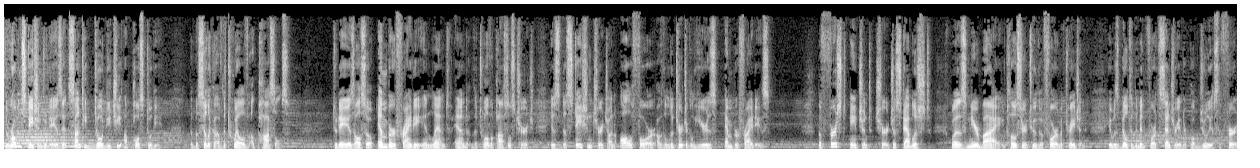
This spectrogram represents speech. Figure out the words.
The Roman station today is at Santi Dodici Apostoli, the Basilica of the Twelve Apostles. Today is also Ember Friday in Lent, and the Twelve Apostles Church is the station church on all four of the liturgical year's Ember Fridays. The first ancient church established was nearby, closer to the Forum of Trajan. It was built in the mid 4th century under Pope Julius I,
